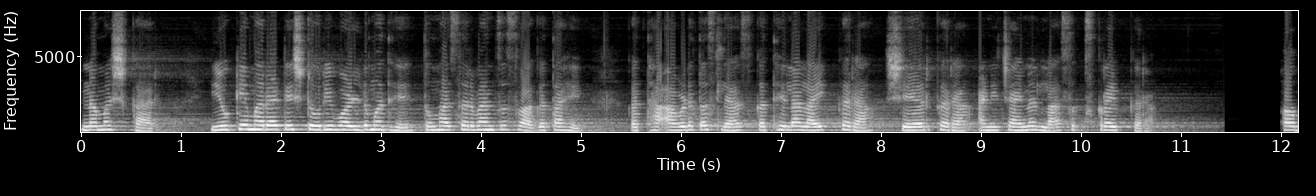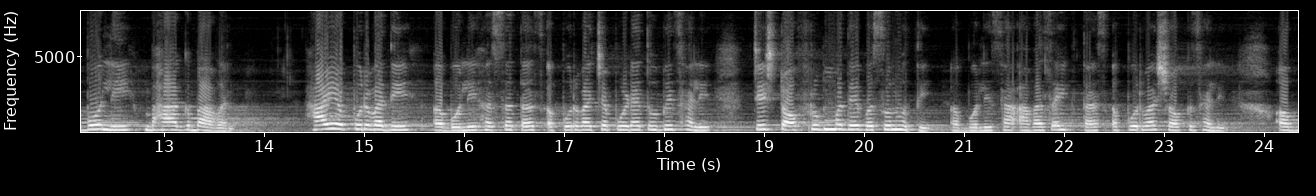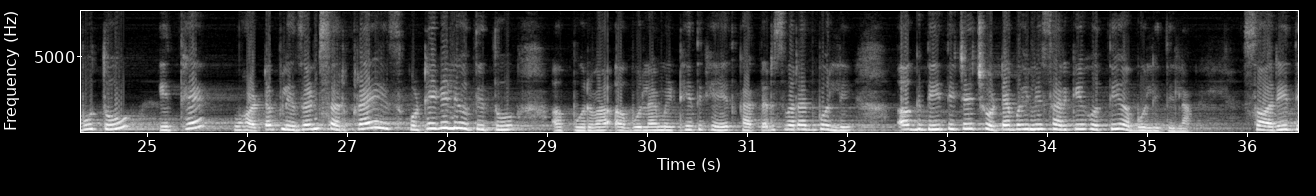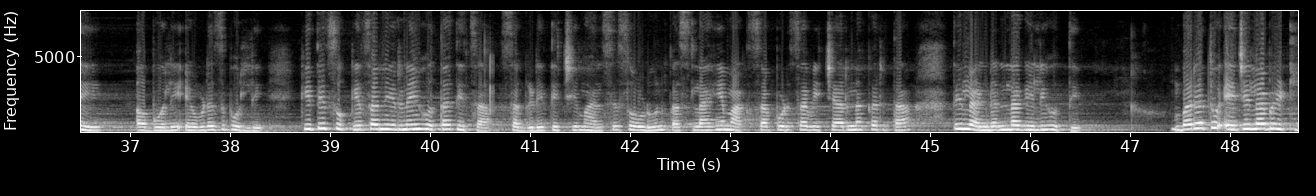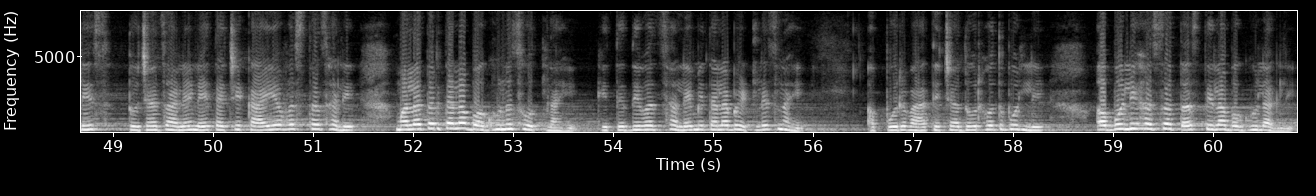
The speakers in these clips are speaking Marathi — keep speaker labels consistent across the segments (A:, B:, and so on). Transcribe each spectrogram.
A: नमस्कार. यू के मराठी स्टोरी वर्ल्डमध्ये तुम्हा सर्वांचं स्वागत आहे. कथा आवडत असल्यास कथेला लाईक करा शेअर करा आणि चॅनलला सबस्क्राईब करा. अबोली भाग बावन. हाय अपूर्वादी अबोली हसतच अपूर्वाच्या पुढ्यात उभी झाली. जी स्टॉफ रूममध्ये बसून होती. अबोलीचा आवाज ऐकताच अपूर्वा शॉक झाली. अबू तू इथे? व्हॉट अ प्लिझंट सरप्राईज कुठे गेली होती तू? अपूर्वा अबूला मिठीत घेत कातर स्वरात बोलली अगदी तिच्या छोट्या बहिणीसारखी होती अबोली तिला. सॉरी दी अबोली एवढंच बोलली की ती चुकीचा निर्णय होता तिचा. सगळी तिची माणसे सोडून कसलाही मागचा पुढचा विचार न करता ती लंडनला गेली होती. बरं तू एजेला भेटलीस. तुझ्या जाण्याने त्याची काय अवस्था झाली? मला तर त्याला बघूनच होत नाही. किती दिवस झाले मी त्याला भेटलेच नाही. अपूर्वा तिच्या दूर होत बोलली. अबोली हसतच तिला बघू लागली.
